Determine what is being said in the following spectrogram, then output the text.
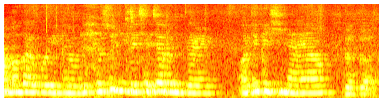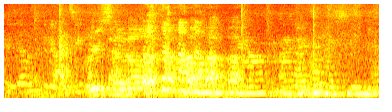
넘어가고 있는 우리 교수님의 제자분들 어디 계시나요? 여기 있습니다. 아, 그래요? 아, 감사합니다.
